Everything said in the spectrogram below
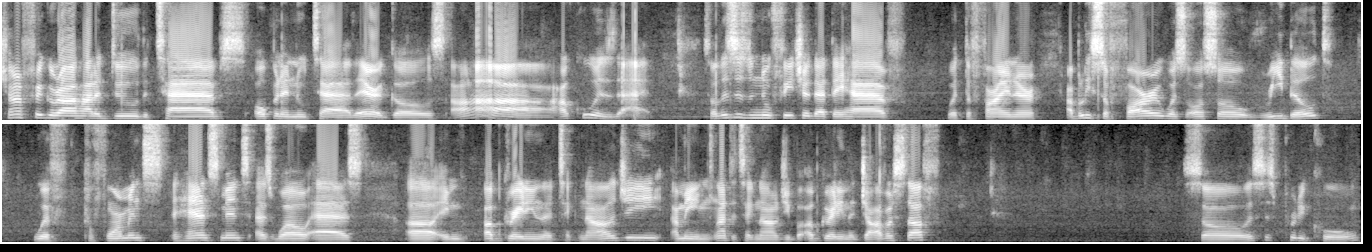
Trying to figure out how to do the tabs. Open a new tab. There it goes. Ah, how cool is that? So this is a new feature that they have with the Finder. I believe Safari was also rebuilt with performance enhancements as well as uh, in upgrading the technology. I mean, not the technology, but upgrading the Java stuff. So this is pretty cool.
